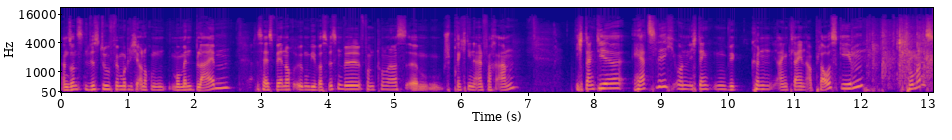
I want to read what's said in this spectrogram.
Ansonsten wirst du vermutlich auch noch einen Moment bleiben. Das heißt, wer noch irgendwie was wissen will vom Thomas, ähm, sprecht ihn einfach an. Ich danke dir herzlich und ich denke, wir können einen kleinen Applaus geben. Thomas?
